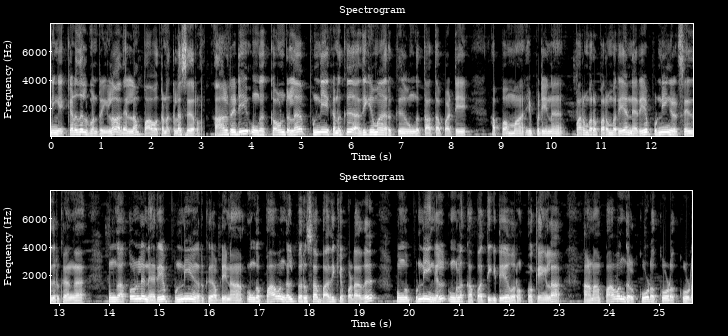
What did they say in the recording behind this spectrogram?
நீங்கள் கெடுதல் பண்ணுறீங்களோ அதெல்லாம் பாவ கணக்கில் சேரும். ஆல்ரெடி உங்கள் கவுண்டில் புண்ணிய கணக்கு அதிகமாக இருக்குது உங்கள் தாத்தா பாட்டி அப்பா அம்மா இப்படின்னு பரம்பரை பரம்பரையாக நிறைய புண்ணியங்கள் செய்திருக்காங்க. உங்கள் அக்கௌண்ட்டில் நிறைய புண்ணியம் இருக்குது அப்படின்னா உங்கள் பாவங்கள் பெருசாக பாதிக்கப்படாது. உங்கள் புண்ணியங்கள் உங்களை காப்பாற்றிக்கிட்டே வரும். ஓகேங்களா? ஆனால் பாவங்கள் கூட கூட கூட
